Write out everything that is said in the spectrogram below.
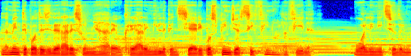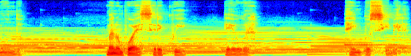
La mente può desiderare sognare o creare mille pensieri, può spingersi fino alla fine o all'inizio del mondo, ma non può essere qui e ora. È impossibile.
